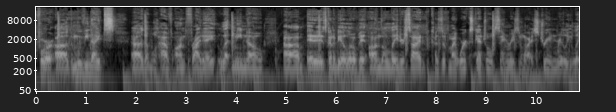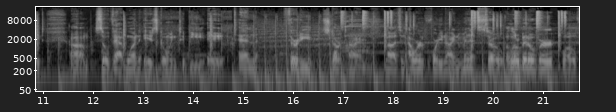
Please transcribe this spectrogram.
for uh, the movie nights uh, that we'll have on Friday. Let me know. Um, it is going to be a little bit on the later side because of my work schedule. Same reason why I stream really late. Um, so that one is going to be a 10:30 start time. Uh, it's an hour and 49 minutes, so a little bit over 12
